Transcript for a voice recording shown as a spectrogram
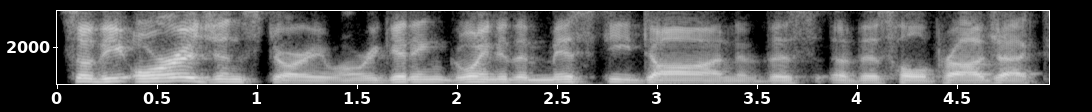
So the origin story, when we're getting going to the misty dawn of this of this whole project,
